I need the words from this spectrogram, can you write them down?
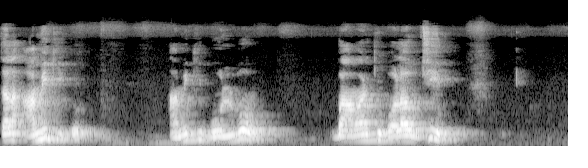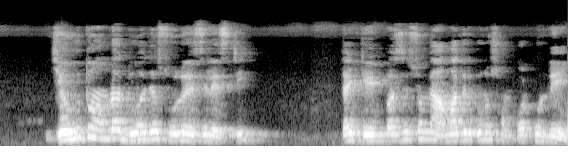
তাহলে আমি কি করব? আমি কি বলব? বা আমার কি বলা উচিত? যেহেতু আমরা দু হাজার ষোলো এস এল এসটি তাই টেট পাসের সঙ্গে আমাদের কোনো সম্পর্ক নেই।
